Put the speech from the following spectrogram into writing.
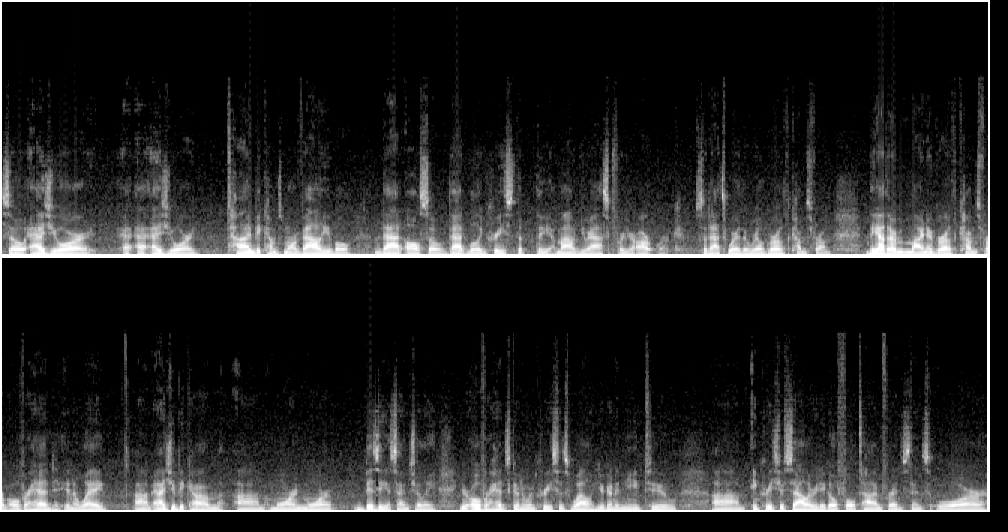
So as your as your time becomes more valuable, that also that will increase the, the amount you ask for your artwork. So that's where the real growth comes from. The other minor growth comes from overhead in a way. Um, as you become um, more and more busy, essentially, your overhead's going to increase as well. You're going to need to um, increase your salary to go full time, for instance, or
